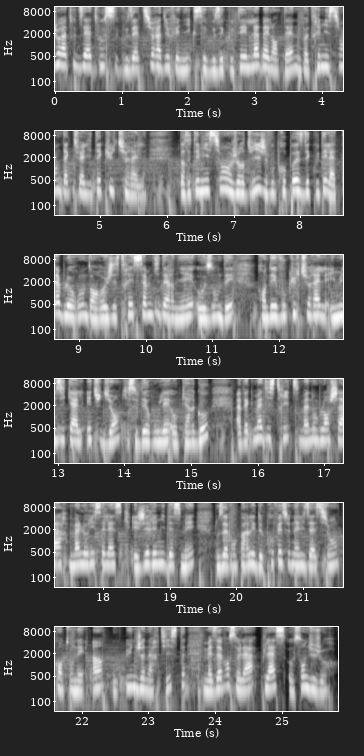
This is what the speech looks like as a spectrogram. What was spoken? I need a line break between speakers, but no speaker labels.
Bonjour à toutes et à tous, vous êtes sur Radio Phoenix et vous écoutez La Belle Antenne, votre émission d'actualité culturelle. Dans cette émission aujourd'hui, je vous propose d'écouter la table ronde enregistrée samedi dernier aux Ondées, rendez-vous culturel et musical étudiant qui se déroulait au Cargo. Avec Maddy Street, Manon Blanchard, Mallory Célesque et Jérémy Desmé, nous avons parlé de professionnalisation quand on est un ou une jeune artiste. Mais avant cela, place au son du jour.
